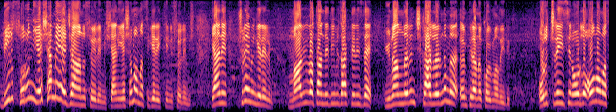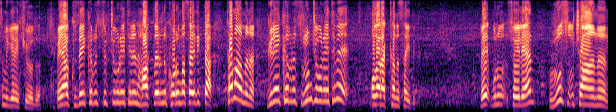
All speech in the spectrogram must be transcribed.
bir sorun yaşamayacağını söylemiş. Yani yaşamaması gerektiğini söylemiş. Yani şuraya mı gelelim? Mavi vatan dediğimiz Akdeniz'de Yunanların çıkarlarını mı ön plana koymalıydık? Oruç Reis'in orada olmaması mı gerekiyordu? Veya Kuzey Kıbrıs Türk Cumhuriyeti'nin haklarını korumasaydık da tamamını Güney Kıbrıs Rum Cumhuriyeti mi olarak tanısaydık? Ve bunu söyleyen Rus uçağının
